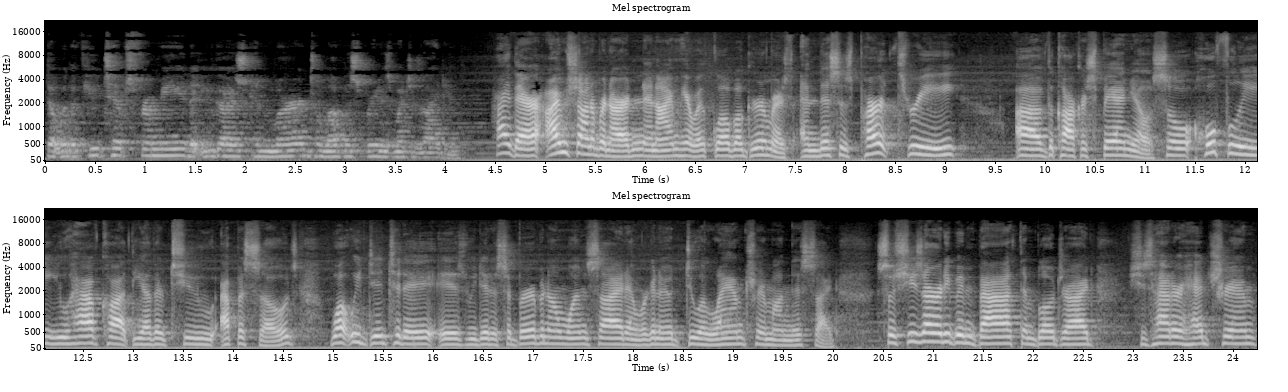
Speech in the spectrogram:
that with a few tips from me that you guys can learn to love this breed as much as I do. Hi there, I'm Shaunna Bernardin and I'm here with Global Groomers and this is part three of the Cocker Spaniel. So hopefully you have caught the other two episodes. What we did today is we did a Suburban on one side and we're gonna do a lamb trim on this side. So she's already been bathed and blow dried. She's had her head trim.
